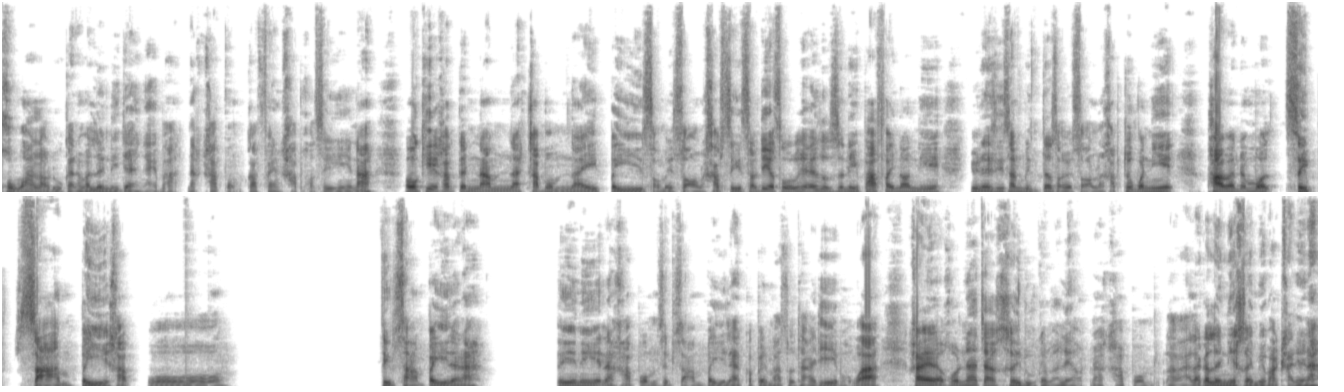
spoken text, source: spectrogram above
ผมว่าเราดูกันว่าเรื่องนี้จะยังไงบ้างนะครับผมกับแฟนคลับของซีรีส์นี้นะโอเคครับเกิดนำนะครับผมในปี2002นะครับซีซั่นที่อาสูใช้สูตรสนิทภาคไฟนอลนี้อยู่ในซีซั่นวินเตอร์2002นะครับทุกวันนี้ผ่านมาทั้งหมดสิบสามปีครับโอ้สิบสามปีแล้วนะ ซีนี้นะครับผม 13 ปีแล้วก็เป็นภาคสุดท้ายที่ผมว่าใครหลายคนน่าจะเคยดูกันมาแล้วนะครับผมแล้วก็เรื่องนี้เคยมีภาคขายด้วยนะ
